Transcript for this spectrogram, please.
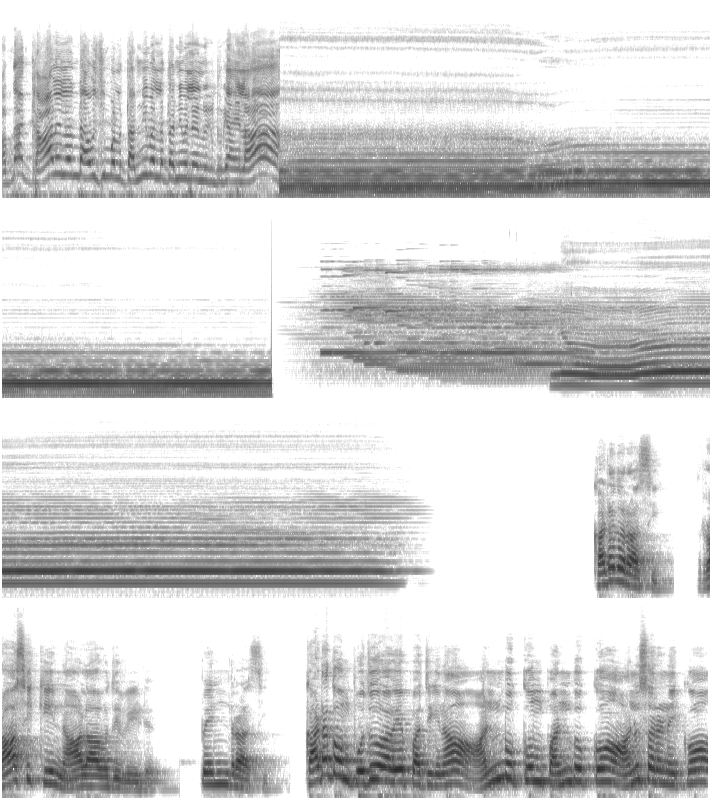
அதான் காலையில இருந்து அவசியம் போல தண்ணி வெள்ள தண்ணி வெள்ள இருக்காங்களா? கடகராசி ராசிக்கு நாலாவது வீடு பெண் ராசி. கடகம் பொதுவாகவே பார்த்தீங்கன்னா அன்புக்கும் பண்புக்கும் அனுசரணைக்கும்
